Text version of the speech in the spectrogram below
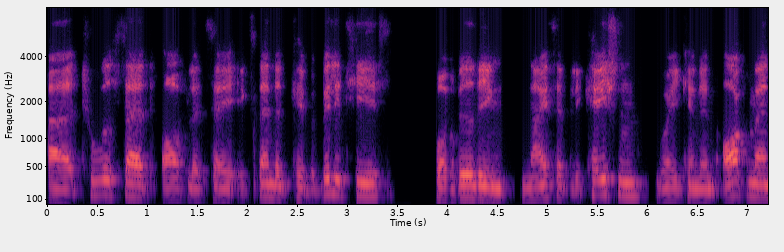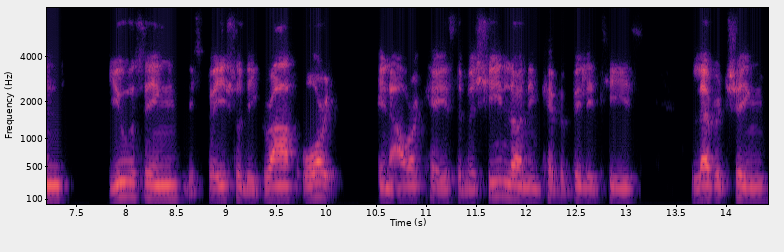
uh, tool set of, let's say, extended capabilities for building nice application where you can then augment using the spatial, the graph, or in our case, the machine learning capabilities, leveraging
